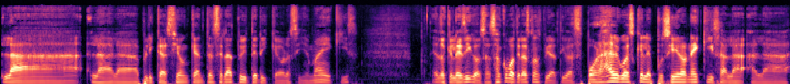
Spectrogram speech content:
la, la, aplicación que antes era Twitter y que ahora se llama X. Es lo que les digo, o sea, son como teorías conspirativas. Por algo es que le pusieron X a la, a la,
